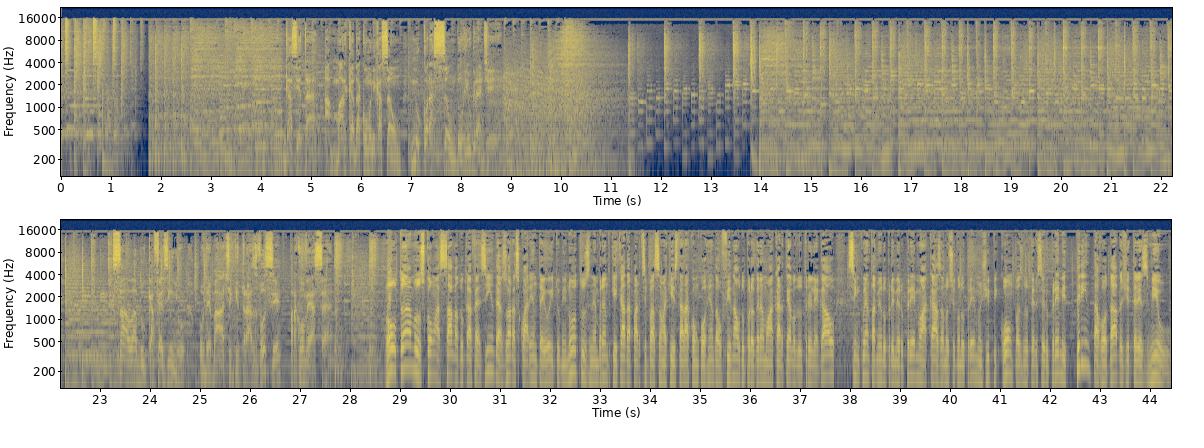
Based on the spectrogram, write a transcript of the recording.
Gazeta, a marca da comunicação no coração do Rio Grande. Sala do Cafezinho, o debate que traz você para a conversa. Voltamos com a sala do cafezinho, 10 horas 48 minutos. Lembrando que cada participação aqui estará concorrendo ao final do programa a cartela do Trilegal, 50 mil no primeiro prêmio, uma casa no segundo prêmio, um Jeep Compass no terceiro prêmio e 30 rodadas de 3 mil.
